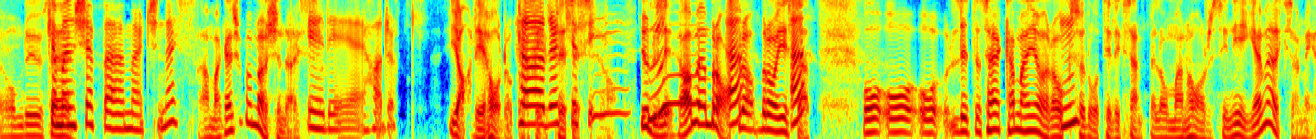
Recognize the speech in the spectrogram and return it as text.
eh, om du Kan säger, man köpa merchandise? ja, man kan köpa merchandise. Är det Hard Rock? Ja, det är Hard Café. Precis. Café. Ja. Ja men bra, Ja. bra, bra gissat. Och, och, och lite så här kan man göra också då till exempel om man har sin egen verksamhet.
